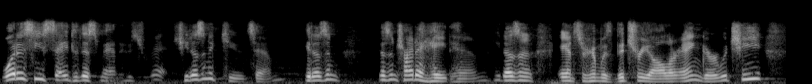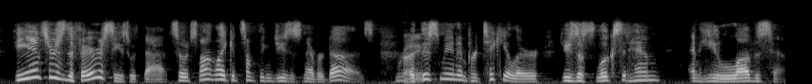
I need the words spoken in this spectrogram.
What does he say to this man who's rich? He doesn't accuse him. He doesn't doesn't try to hate him. He doesn't answer him with vitriol or anger, which he he answers the Pharisees with that. So it's not like it's something Jesus never does. Right. But this man in particular, Jesus looks at him and he loves him.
